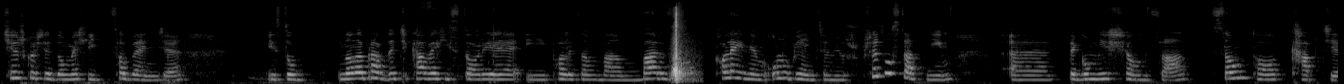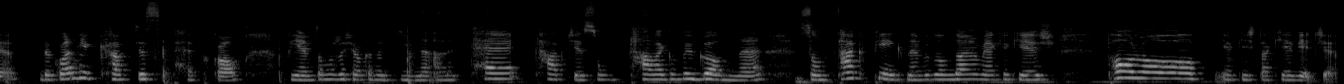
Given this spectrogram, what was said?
ciężko się domyślić, co będzie. Jest to no naprawdę ciekawe historie i polecam Wam bardzo. Kolejnym ulubieńcem, już przedostatnim e, tego miesiąca są to kapcie. Dokładnie kapcie z Pepko. Wiem, to może się okazać dziwne, ale te kapcie są tak wygodne, są tak piękne, wyglądają jak jakieś polo, jakieś takie, wiecie,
